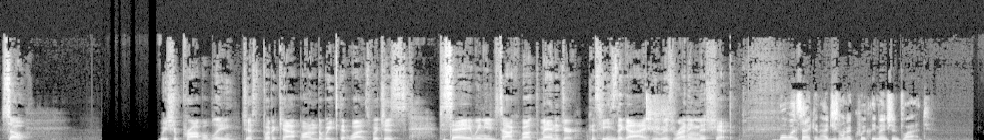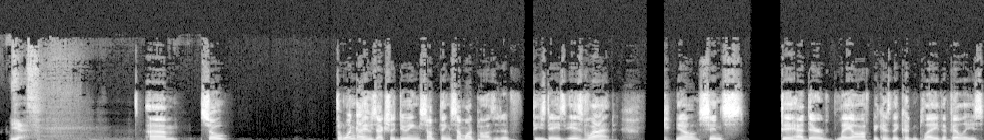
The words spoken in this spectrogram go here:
So, we should probably just put a cap on the week that was, which is to say we need to talk about the manager because he's the guy who is running this ship. Well, one second. I just want to quickly mention Vlad. Yes. Um, so the one guy who's actually doing something somewhat positive these days is Vlad. You know, since they had their layoff because they couldn't play the Phillies,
